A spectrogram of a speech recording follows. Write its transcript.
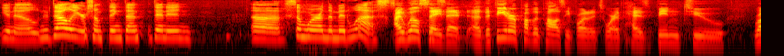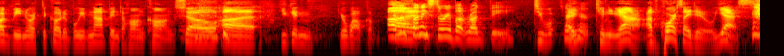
you know, New Delhi or something than, than in uh, somewhere in the Midwest. I will say that uh, the Theater of Public Policy, for what it's worth, has been to Rugby, North Dakota, but we have not been to Hong Kong. So uh, you can, you're welcome. I have Uh, a funny story about rugby. Do you, I, hear- can you? Yeah, of course I do. Yes.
